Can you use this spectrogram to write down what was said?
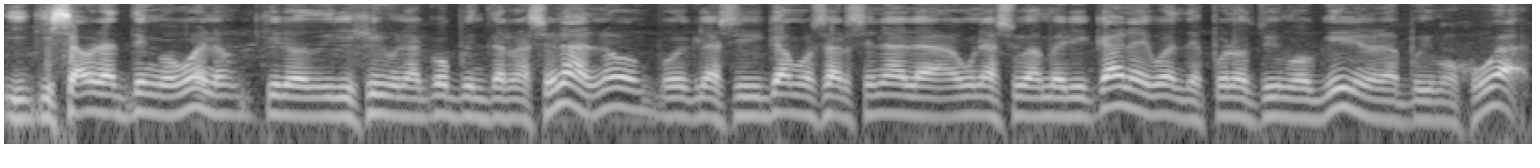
y quizá ahora tengo, bueno, quiero dirigir una Copa Internacional, ¿no? Porque clasificamos a Arsenal a una Sudamericana y bueno, después nos tuvimos que ir y no la pudimos jugar.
